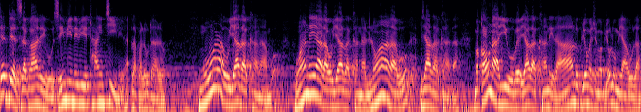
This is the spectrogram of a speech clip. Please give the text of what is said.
တတ်တဲ့ဇကားတွေကိုဇိမ်ပြင်းနေပြီးထိုင်းကြည့်နေတာအဲ့ဒါဘာလို့တာတော့ငိုရတာကိုရတာခံတာပေါ့ဝမ်းနေရတာကိုရတာခံတာလွမ်းရတာကိုရတာခံတာမကောင်းတာကြီးကိုပဲရတာခံနေတာလို့ပြောမယ်ဆိုရင်ပြောလို့မရဘူးလား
